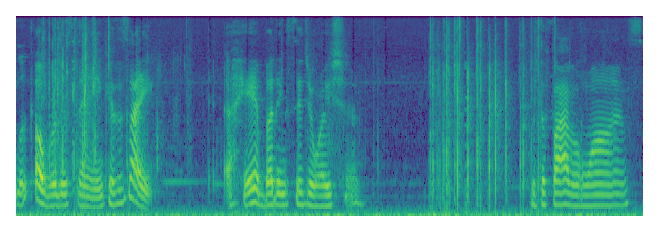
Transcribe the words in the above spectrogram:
Look over this thing because it's like a head-butting situation with the Five of Wands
